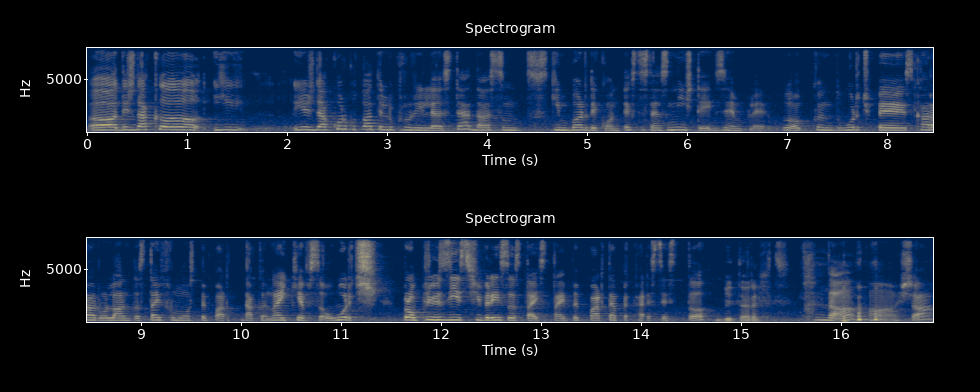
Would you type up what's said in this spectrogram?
Uh, deci dacă ești de acord cu toate lucrurile astea, dar sunt schimbări de context, astea sunt niște exemple. Uh, când urci pe scara rulantă, stai frumos pe parte, dacă n-ai chef să urci propriu zis și vrei să stai, stai pe partea pe care se stă. Bitte rechts. Da, așa.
